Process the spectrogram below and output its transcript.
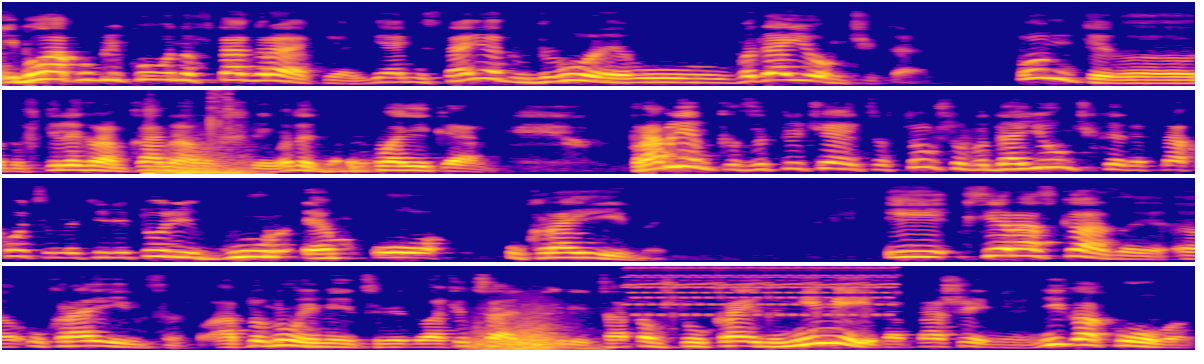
и была опубликована фотография, где они стоят вдвое у водоемчика. Помните, э, в телеграм-каналах шли, вот эти руководители армии. Проблемка заключается в том, что водоемчик этот находится на территории ГУР-МО Украины. И все рассказы э, украинцев, а то, ну, имеется в виду официальных лиц, о том, что Украина не имеет отношения никакого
